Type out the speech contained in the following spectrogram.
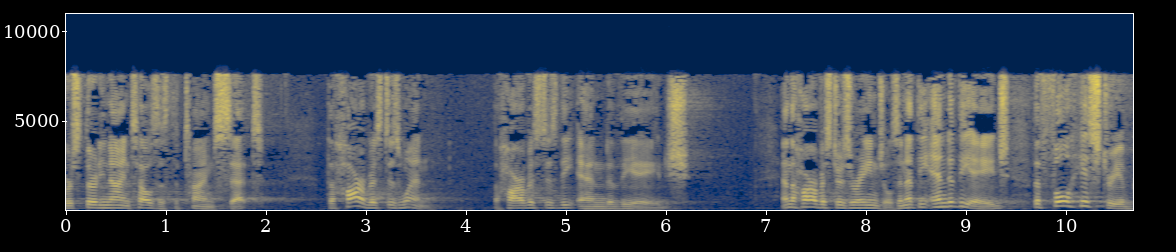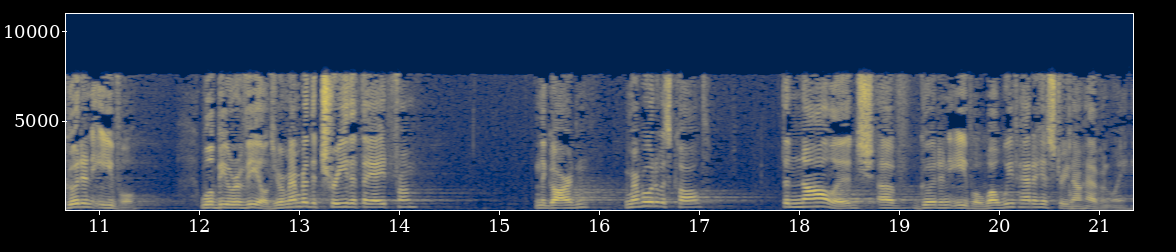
Verse 39 tells us the time set. The harvest is when? The harvest is the end of the age. And the harvesters are angels. And at the end of the age, the full history of good and evil will be revealed. You remember the tree that they ate from in the garden? Remember what it was called? The knowledge of good and evil. Well, we've had a history now, haven't we?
